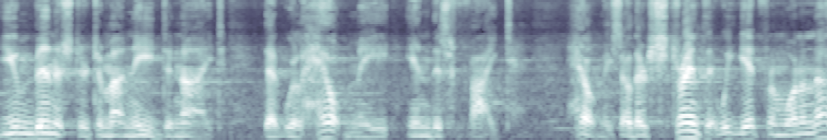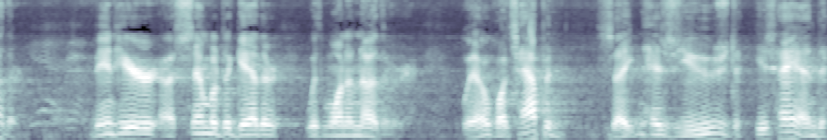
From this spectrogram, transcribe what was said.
you minister to my need tonight that will help me in this fight. Help me. So there's strength that we get from one another. Being here uh, assembled together with one another. Well, what's happened? Satan has used his hand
